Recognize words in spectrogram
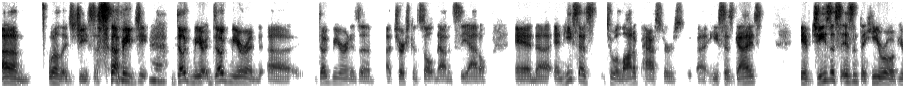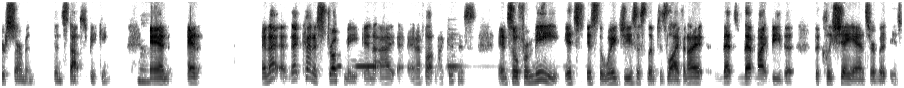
Um, well, it's Jesus. I mean, G- yeah. Doug Muir, Doug Murren, uh, Doug Murren is a, a church consultant out in Seattle, and uh, and he says to a lot of pastors, uh, he says, guys, if Jesus isn't the hero of your sermon, then stop speaking. Mm-hmm. And and and that that kind of struck me, and I and I thought, my goodness. And so for me, it's it's the way Jesus lived his life, and I that's that might be the the cliche answer, but it's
